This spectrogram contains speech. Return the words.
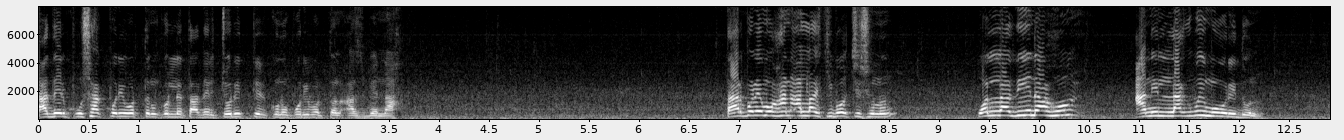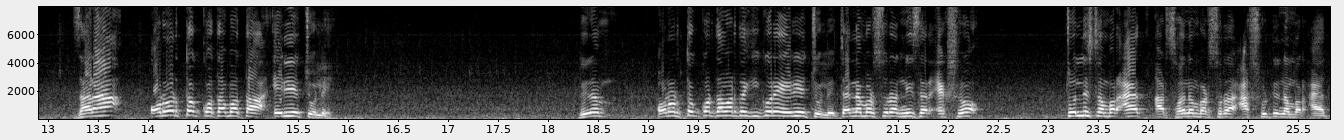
তাদের পোশাক পরিবর্তন করলে তাদের চরিত্রের কোনো পরিবর্তন আসবে না। তারপরে মহান আল্লাহ কি বলছে শুনুন? ওল্লাদিন আহুম আনিল লাগবি মৌরিদুন যারা অনর্থক কথাবার্তা এড়িয়ে চলে। অনর্থক কথাবার্তা কী করে এড়িয়ে চলে? চার নম্বর সুরা নিসার একশো চল্লিশ নম্বর আয়াত আর ছয় নম্বর সুরা আটষট্টি নম্বর আয়াত।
